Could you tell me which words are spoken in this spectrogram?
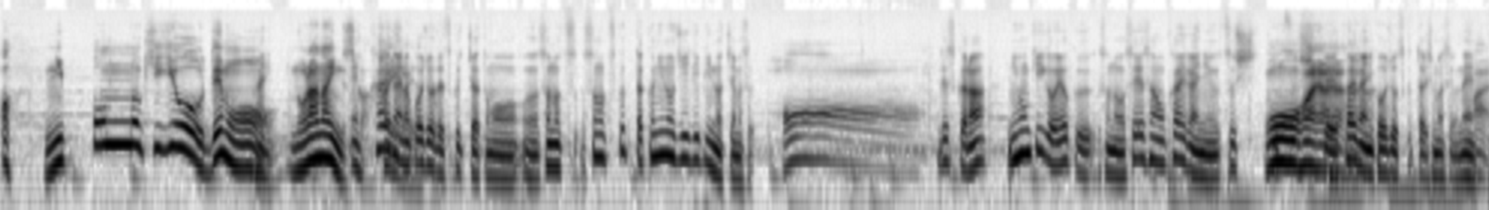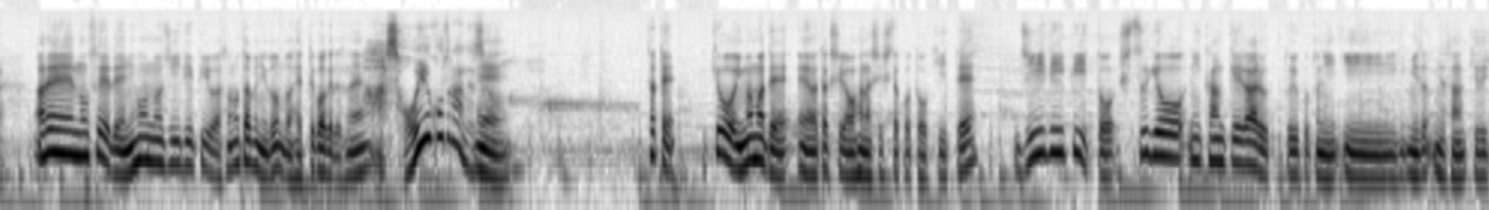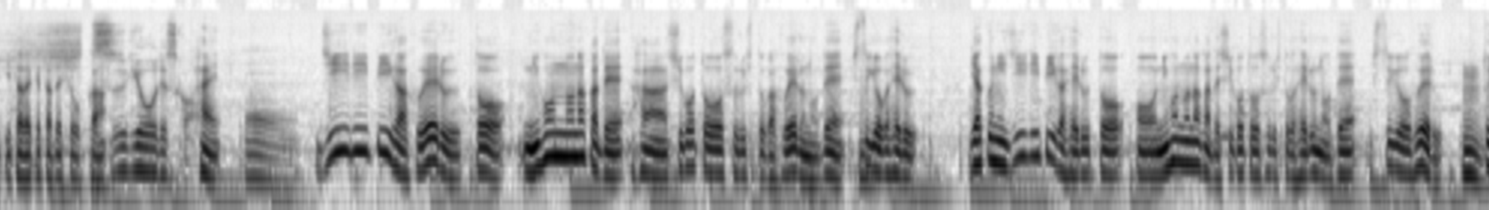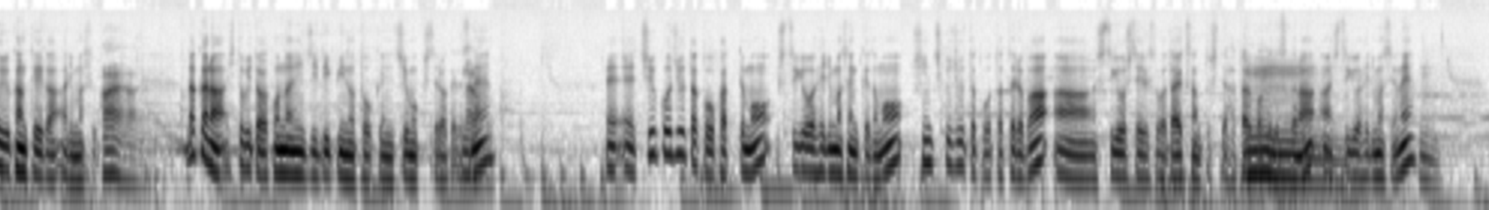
あ日本の企業でも載らないんですか、はい、海外の工場で作っちゃうともうそのその作った国の GDP に載っちゃいます。はですから日本企業はよくその生産を海外に移し移して海外に工場を作ったりしますよね、はい、あれのせいで日本の GDP はその度にどんどん減っていくわけですね。あそういうことなんですか、えー、さて今日今まで、えー、私がお話ししたことを聞いて GDP と失業に関係があるということに皆さん気づいていただけたでしょうか？失業ですか。はい。GDP が増えると日本の中では仕事をする人が増えるので失業が減る、うん、逆に GDP が減ると日本の中で仕事をする人が減るので失業が増えるという関係があります、うんはいはい、だから人々がこんなに GDP の統計に注目しているわけですねえ中古住宅を買っても失業は減りませんけども新築住宅を建てればあ失業している人が大工さんとして働くわけですからあ失業は減りますよね、うん、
